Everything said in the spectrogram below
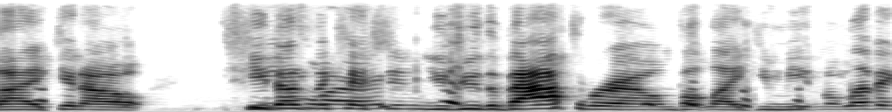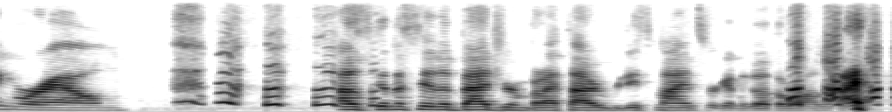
Like, you know, he does the kitchen, you do the bathroom, but like you meet in the living room. I was gonna say the bedroom, but I thought everybody's minds were gonna go the wrong way.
